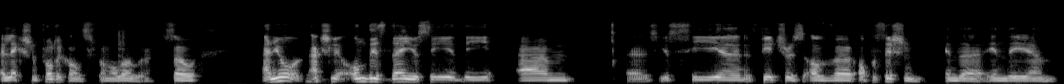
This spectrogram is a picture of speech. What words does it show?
election protocols from all over. So, and you actually on this day you see the um, uh, you see uh, features of uh, opposition in the in the um,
